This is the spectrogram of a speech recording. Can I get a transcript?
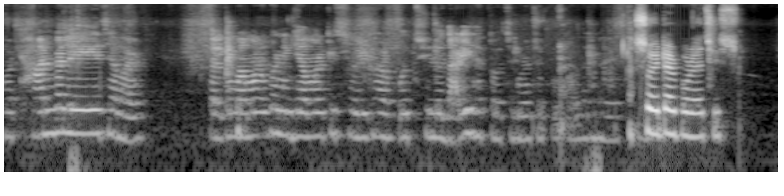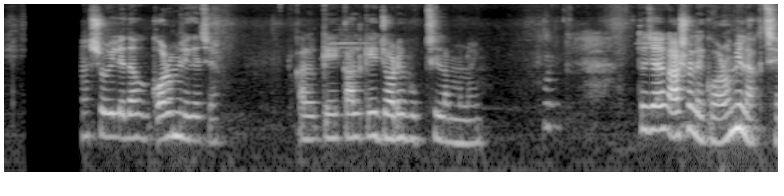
আমার ঠান্ডা লেগে গেছে আমার। কালকে মামার ওখানে গিয়ে আমার কি শরীর খারাপ করছিল, দাঁড়িয়ে থাকতে পারছি না, চোখ। সোয়েটার পরে আছিস। শরীরে দেখো গরম লেগেছে। কালকে কালকে জ্বরে ভুগছিলাম মনে হয়। তো যাই আসলে গরমই লাগছে।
